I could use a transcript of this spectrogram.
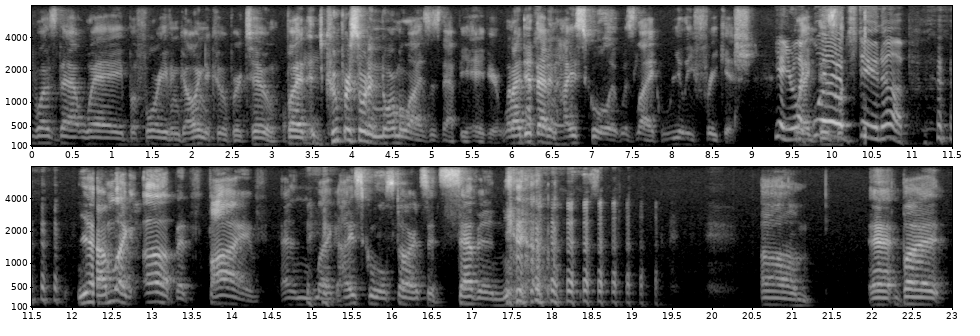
was that way before even going to cooper too. But cooper sort of normalizes that behavior. When i did that in high school it was like really freakish. Yeah, you're like, Like whoa, this- I'm staying up. yeah i'm like up at five and like high school starts at seven you know? Um, eh, but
